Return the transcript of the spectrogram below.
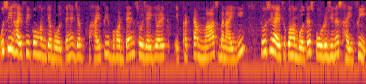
उसी हाइफी को हम क्या बोलते हैं? जब हाइफी बहुत डेंस हो जाएगी और एक इकट्ठा मास बनाएगी तो उसी हाइफी को हम बोलते हैं स्पोरोजिनस हाइफी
